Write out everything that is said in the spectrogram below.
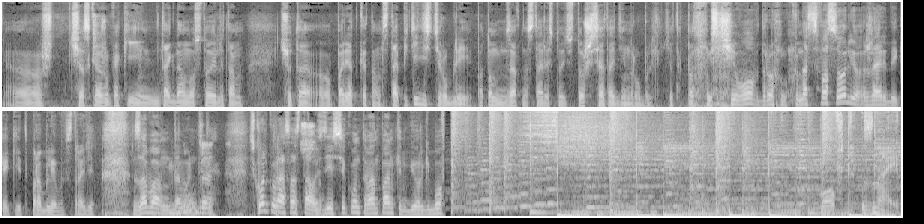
сейчас скажу, какие не так давно стоили там что-то э, порядка там 150 рублей, потом внезапно стали стоить 161 рубль. Я так подумал, с чего вдруг? У нас с фасолью жареные какие-то проблемы в стране. Забавно ну, довольно-таки. Да. Сколько у нас осталось? 10 секунд. Иван Панкин, Георгий Бов. Бофт знает.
